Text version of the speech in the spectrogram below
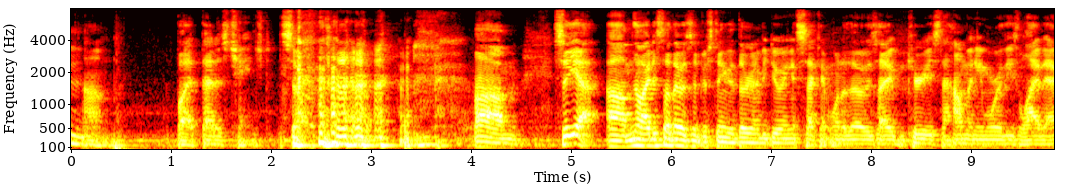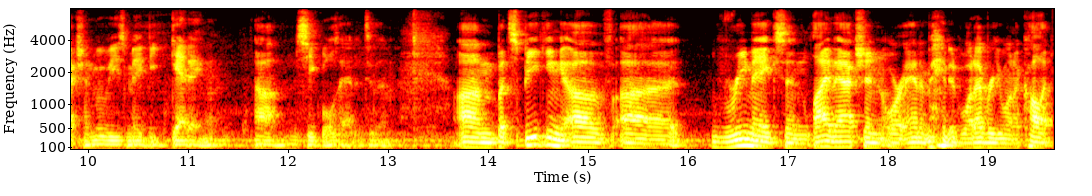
Um, but that has changed. So, um, so yeah, um, no, I just thought that was interesting that they're going to be doing a second one of those. I'm curious to how many more of these live action movies may be getting um, sequels added to them. Um, but speaking of uh, remakes and live action or animated, whatever you want to call it,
